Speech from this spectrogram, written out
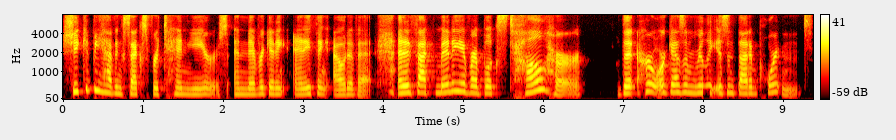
she could be having sex for 10 years and never getting anything out of it. And in fact, many of our books tell her that her orgasm really isn't that important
